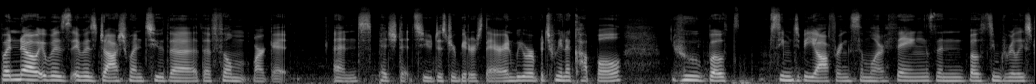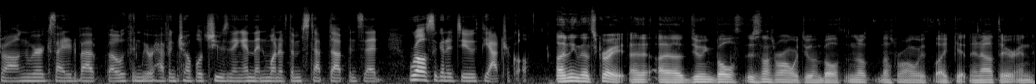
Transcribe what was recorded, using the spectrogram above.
But no, it was it was Josh went to the the film market and pitched it to distributors there, and we were between a couple who both seemed to be offering similar things and both seemed really strong. And we were excited about both and we were having trouble choosing. And then one of them stepped up and said, We're also going to do theatrical. I think that's great. Uh, doing both, there's nothing wrong with doing both. There's no, nothing wrong with like getting it out there. And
